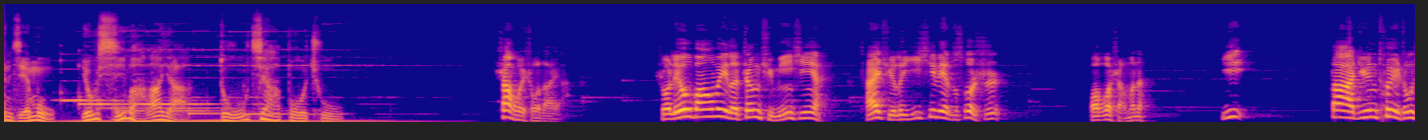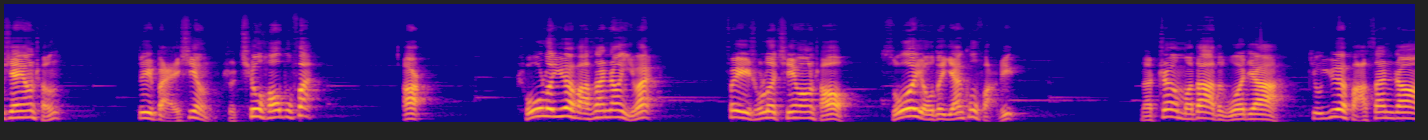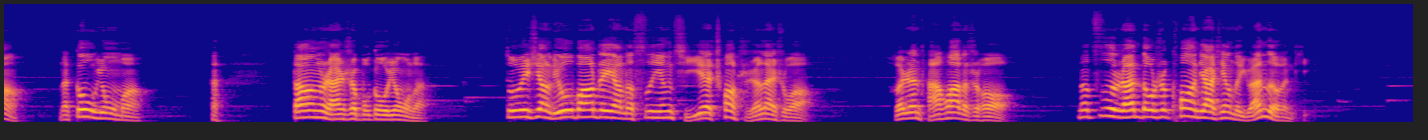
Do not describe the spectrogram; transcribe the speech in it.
本节目由喜马拉雅独家播出。上回说到呀，说刘邦为了争取民心呀，采取了一系列的措施，包括什么呢？一，大军退出咸阳城，对百姓是秋毫不犯；二，除了约法三章以外，废除了秦王朝所有的严酷法律。那这么大的国家，就约法三章，那够用吗？当然是不够用了。作为像刘邦这样的私营企业创始人来说，和人谈话的时候，那自然都是框架性的原则问题。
